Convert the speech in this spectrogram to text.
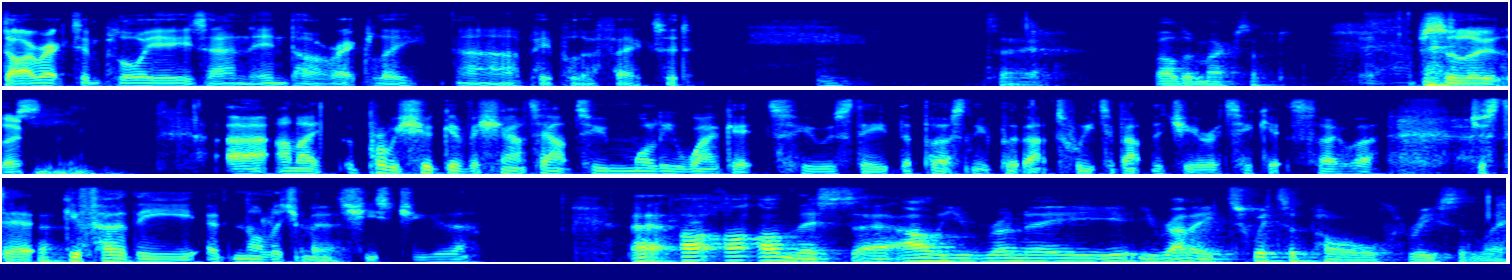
direct employees and indirectly uh, people affected. So, yeah. well done, Microsoft. Yeah, absolutely. Uh, and I probably should give a shout out to Molly Waggett, who was the, the person who put that tweet about the Jira ticket. So uh, just to give her the acknowledgement she's due there. Uh, on this, uh, Al, you run a you ran a Twitter poll recently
